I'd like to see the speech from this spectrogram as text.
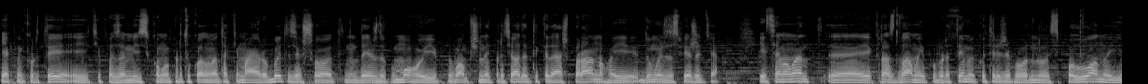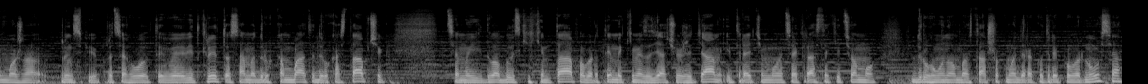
як не крути. І типу, за міськими протоколами так і має робитися. Якщо ти надаєш допомогу і вам починають працювати, ти кидаєш пораненого і думаєш за своє життя. І в цей момент е, якраз два мої побратими, котрі вже повернулися з полону, і можна, в принципі, про це говорити відкрито. Саме друг Камбат і друг Остапчик. Це моїх два близьких кінта, побратими, яким я задячую життям. І третьому це якраз таки цьому другому номеру старшого командира, котрий повернувся.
